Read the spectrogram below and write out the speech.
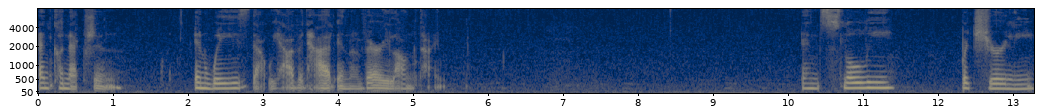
and connection in ways that we haven't had in a very long time. And slowly but surely,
